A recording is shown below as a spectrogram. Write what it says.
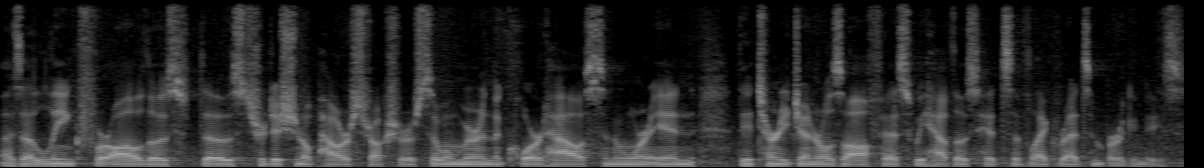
as a link for all those those traditional power structures. So when we're in the courthouse and when we're in the attorney general's office, we have those hits of like reds and burgundies.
